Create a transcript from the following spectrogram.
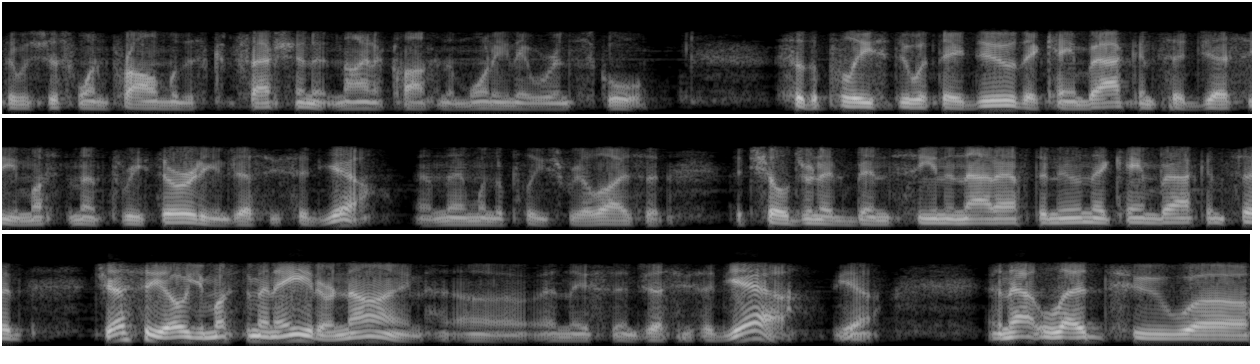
There was just one problem with his confession. At nine o'clock in the morning, they were in school. So the police do what they do. They came back and said, Jesse, you must have meant 3.30. And Jesse said, yeah. And then when the police realized that the children had been seen in that afternoon, they came back and said, Jesse, oh, you must have been eight or nine. Uh, and they said, Jesse said, yeah, yeah. And that led to uh,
